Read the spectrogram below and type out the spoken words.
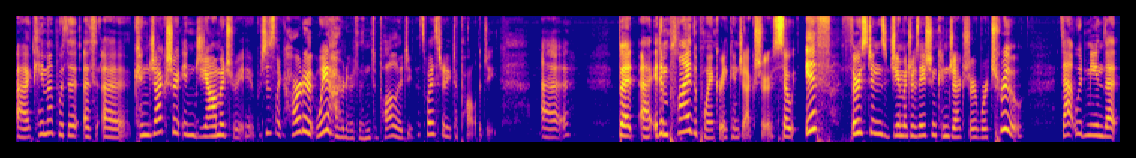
uh, came up with a, a, a, conjecture in geometry, which is like harder, way harder than topology. That's why I study topology. Uh, but uh, it implied the Poincare conjecture. So if Thurston's geometrization conjecture were true, that would mean that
